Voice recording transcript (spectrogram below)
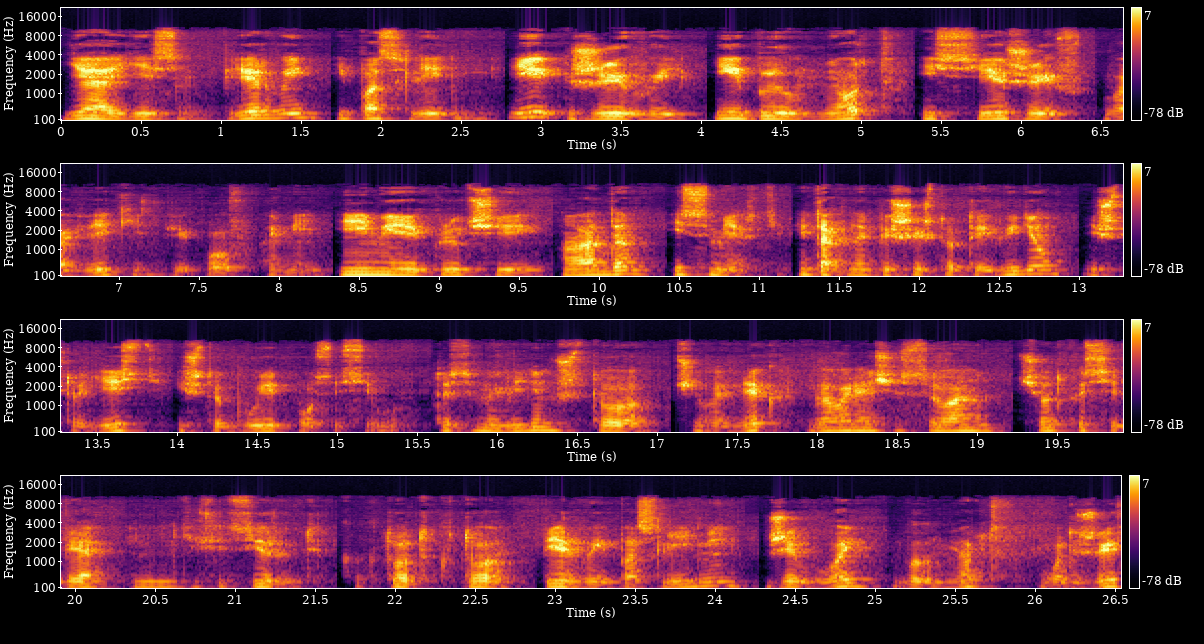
я есть первый и последний, и живый, и был мертв, и се жив во веки веков. Аминь. И имею ключи ада и смерти. Итак, напиши, что ты видел, и что есть, и что будет после сего. То есть мы видим, что человек, говорящий с Иоанном, четко себя идентифицирует как тот, кто первый и последний, живой, был мертв, вот жив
